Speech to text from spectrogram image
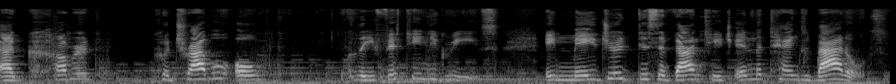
and covered could travel over the 15 degrees, a major disadvantage in the tank's battles.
